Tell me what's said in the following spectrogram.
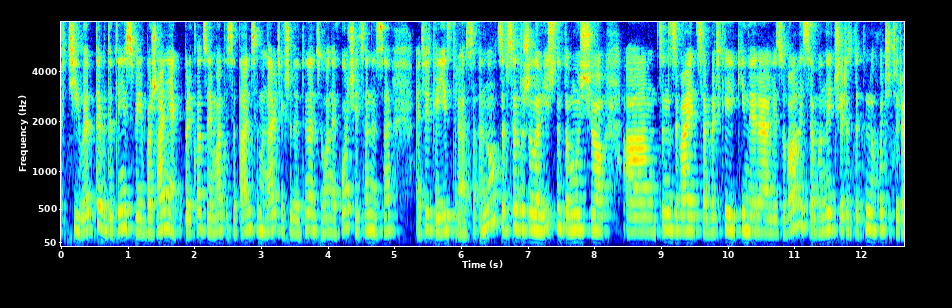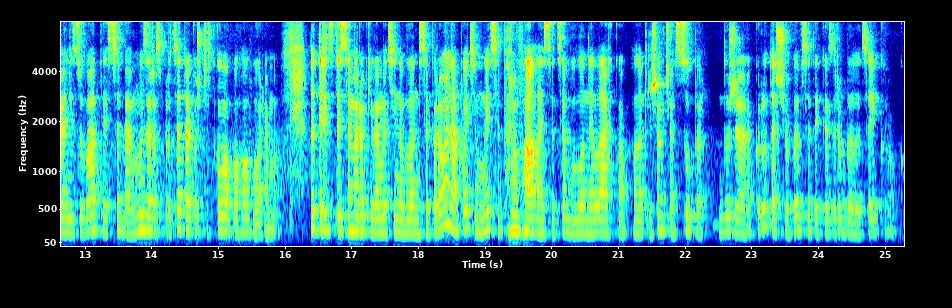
втілити в дитині свої бажання, як приклад, займатися танцями, навіть якщо дитина цього не хоче, і це несе е, тільки її стрес. Ну, це все дуже логічно, тому що це називається батьки, які не реалізувалися, вони через дитину хочуть реалізувати себе. Ми зараз про це також частково поговоримо. До 37 років емоційно була не сепарована, а потім ми сепарувалися. Це було нелегко, але прийшов час. Супер. Дуже круто, що ви все-таки зробили цей крок.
